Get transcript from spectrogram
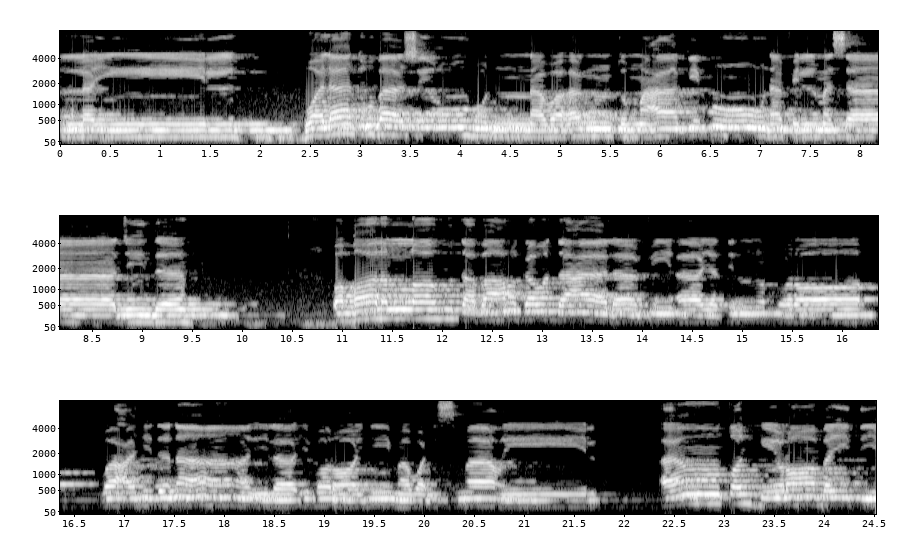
الليل. ولا تباشروهن وأنتم عاكفون في المساجد. وقال الله تبارك وتعالى في آية أخرى وعهدنا إلى إبراهيم وإسماعيل. أن طهرا بيتي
